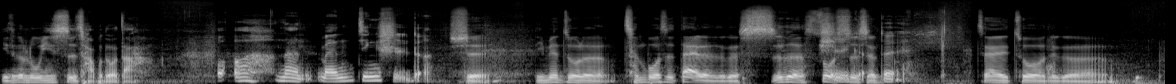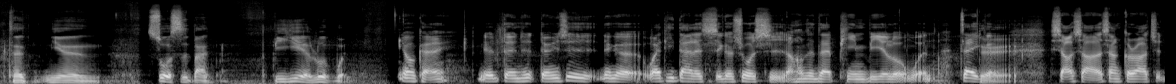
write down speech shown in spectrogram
你这个录音室差不多大。哇、哦，那蛮精实的。是，里面做了陈博士带了这个十个硕士生，对，在做这个在念硕士班毕业论文。OK。等于等于是那个 YT 带了十个硕士，然后正在拼毕业论文，在一个小小的像 garage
